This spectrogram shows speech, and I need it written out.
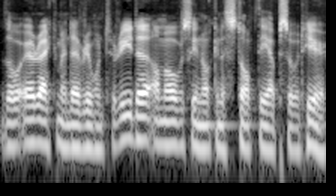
Though I recommend everyone to read it, I'm obviously not going to stop the episode here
